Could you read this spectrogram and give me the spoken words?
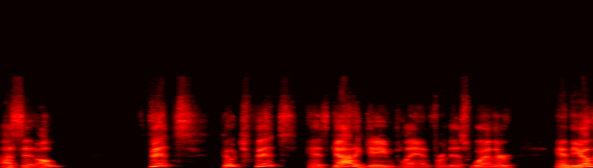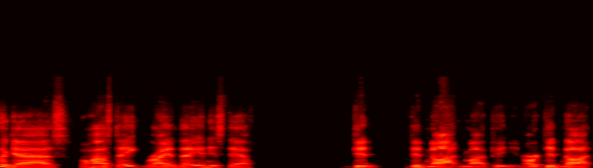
I said, "Oh, Fitz, Coach Fitz has got a game plan for this weather." And the other guys, Ohio State, Ryan Day and his staff, did did not, in my opinion, or did not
